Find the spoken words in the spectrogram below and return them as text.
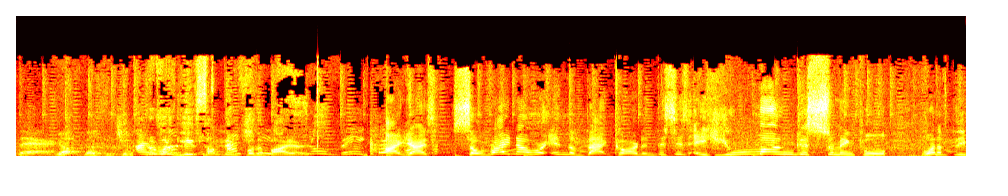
there. Yep, that's the gym. I I want to leave something for the buyers. So big. Alright guys, so right now we're in the back garden. This is a humongous swimming pool. One of the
